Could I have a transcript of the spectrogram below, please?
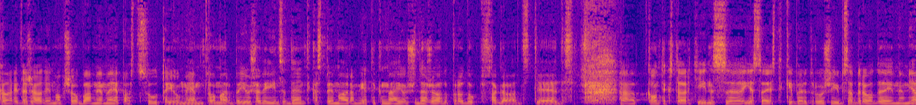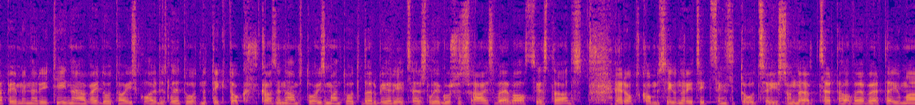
kā arī dažādiem apšaubāmiem e-pasta sūtījumiem. Tomēr bijuši arī incidenti, kas, piemēram, ietekmējuši dažādu produktu sagādas ķēdes. Kontekstā ar Ķīnas iesaisti kiberdrošības apdraudējumiem jāpiemina arī Ķīnā veidotā izklaides lietotne TikTok. Kā zināms, to izmantot darba ierīcēs liegušas bijušas ASV valsts iestādes, Eiropas komisija un arī citas institūcijas. Un eh, CERTLV vērtējumā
